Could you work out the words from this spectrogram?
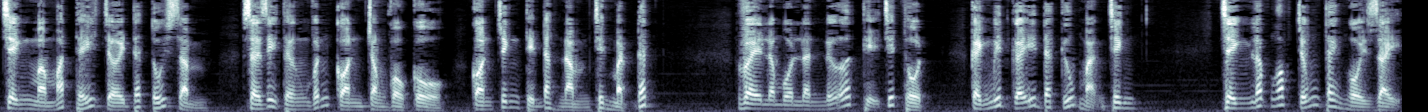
Trinh mà mắt thấy trời đất tối sầm, sợi dây thừng vẫn còn trong vào cổ, còn Trinh thì đang nằm trên mặt đất. Vậy là một lần nữa thì chết thụt, cảnh mít gãy đã cứu mạng Trinh. Trinh lóc ngóc chống tay ngồi dậy,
